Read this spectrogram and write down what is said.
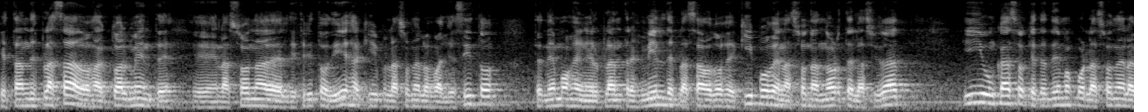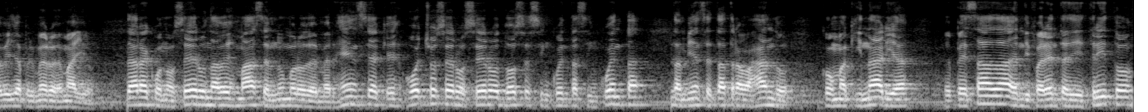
que están desplazados actualmente en la zona del distrito 10, aquí en la zona de los Vallecitos. Tenemos en el plan 3000 desplazados dos equipos en la zona norte de la ciudad y un caso que tenemos por la zona de la Villa Primero de Mayo. Dar a conocer una vez más el número de emergencia que es 800-1250-50. También se está trabajando con maquinaria pesada en diferentes distritos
